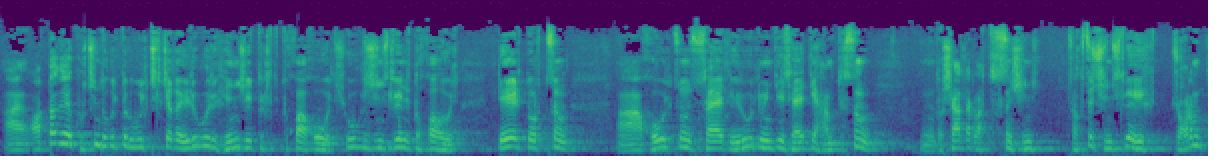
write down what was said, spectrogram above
А одоогийн хүчин төгөлдөр үйлчилж байгаа эрүүгээр хэн шийдвэрлэх тухай хууль, шүүгийн шинжилгээний тухай хууль, дээр дурдсан хууль зүйн сайд, эрүүл мэндийн сайдын хамтарсан тушаалаар баталсан цогцол шинжилгээ хийх журамд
